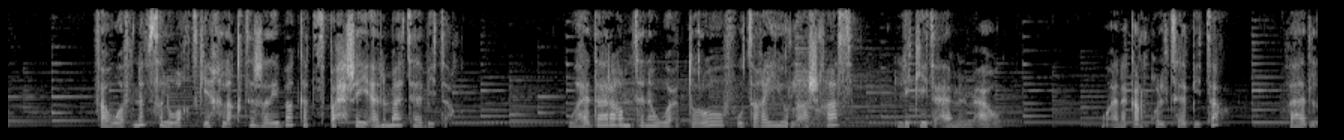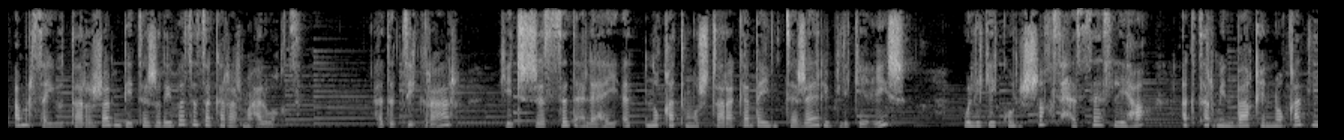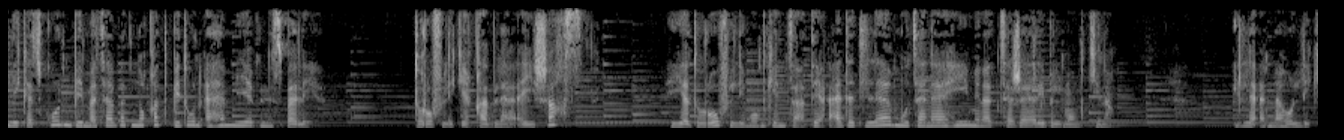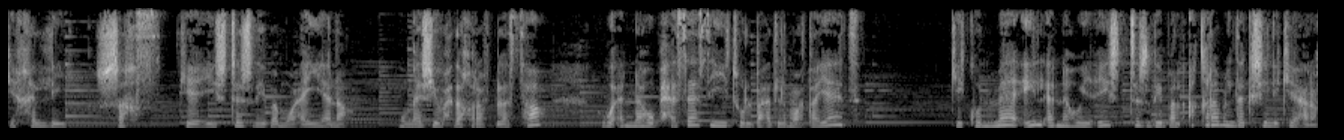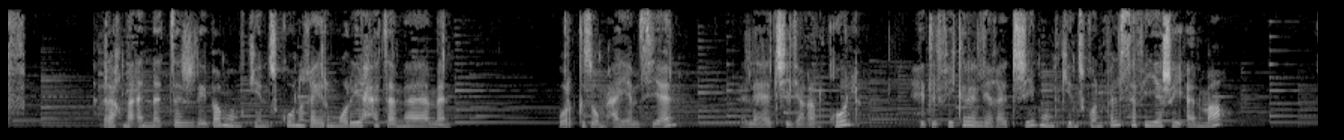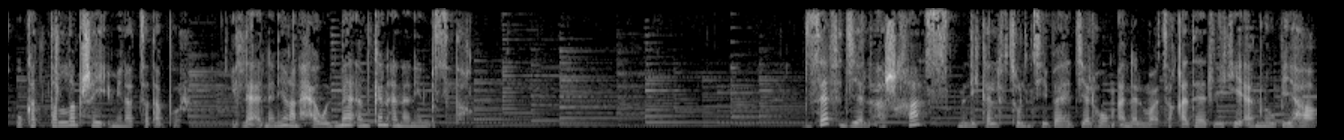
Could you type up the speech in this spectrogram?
فهو في نفس الوقت كيخلق تجربة كتصبح شيئا ما ثابتة. وهذا رغم تنوع الظروف وتغير الأشخاص اللي كيتعامل معهم وأنا كنقول ثابتة فهذا الأمر سيترجم بتجربة تتكرر مع الوقت. هذا التكرار كيتجسد على هيئة نقط مشتركة بين التجارب اللي كيعيش واللي كيكون الشخص حساس لها أكثر من باقي النقط اللي كتكون بمثابة نقط بدون أهمية بالنسبة ليه. الظروف اللي كيقابلها أي شخص هي ظروف اللي ممكن تعطي عدد لا متناهي من التجارب الممكنة. إلا أنه اللي كيخلي الشخص كيعيش تجربة معينة وماشي واحدة أخرى في بلاصتها هو أنه بحساسيته لبعض المعطيات كيكون مائل أنه يعيش التجربة الأقرب لداكشي اللي كيعرف رغم أن التجربة ممكن تكون غير مريحة تماما. وركزوا معايا مزيان على هادشي اللي غنقول. حيت الفكرة اللي غتجي ممكن تكون فلسفية شيئا ما وكتطلب شيء من التدبر إلا أنني غنحاول ما أمكن أنني نبسطها. بزاف ديال الأشخاص ملي كلفتوا الانتباه ديالهم أن المعتقدات اللي كيأمنوا بها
